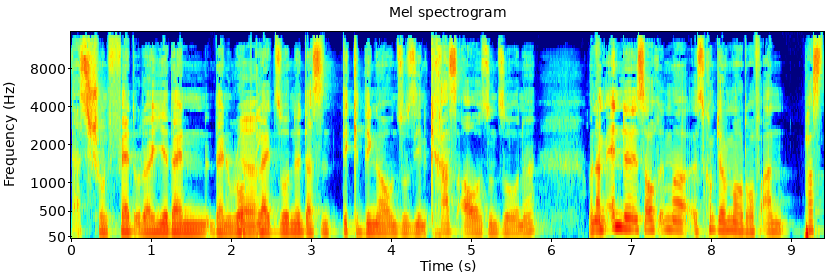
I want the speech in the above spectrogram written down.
das ist schon fett. Oder hier dein, dein Road. Glide, so, ne, das sind dicke Dinger und so, sehen krass aus und so, ne. Und am Ende ist auch immer, es kommt ja immer drauf an, passt,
